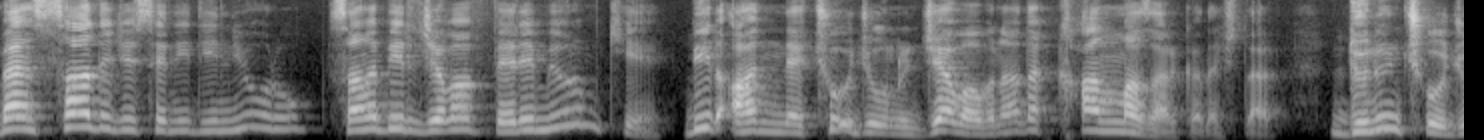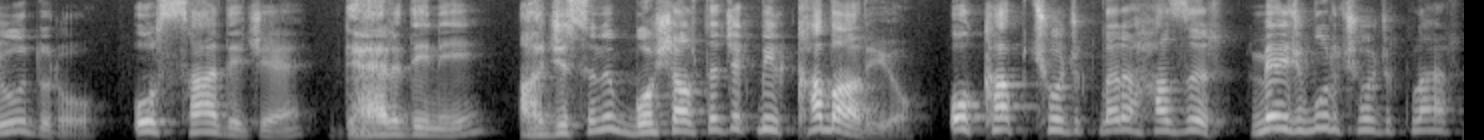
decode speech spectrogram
Ben sadece seni dinliyorum. Sana bir cevap veremiyorum ki. Bir anne çocuğunun cevabına da kanmaz arkadaşlar. Dünün çocuğudur o. O sadece derdini, acısını boşaltacak bir kap arıyor. O kap çocukları hazır. Mecbur çocuklar.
